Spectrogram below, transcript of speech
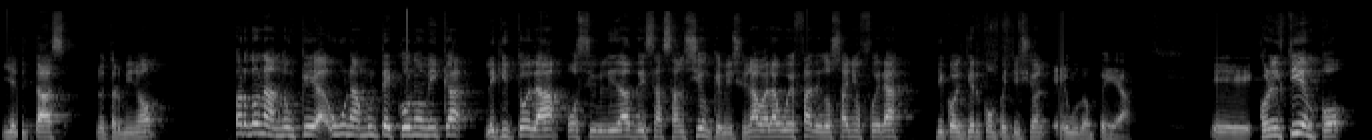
y el TAS lo terminó perdonando, aunque hubo una multa económica, le quitó la posibilidad de esa sanción que mencionaba la UEFA de dos años fuera de cualquier competición europea. Eh, con el tiempo,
